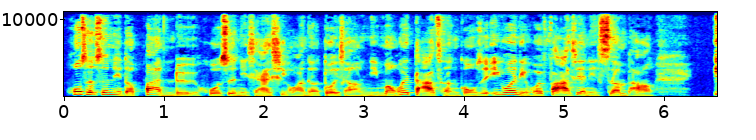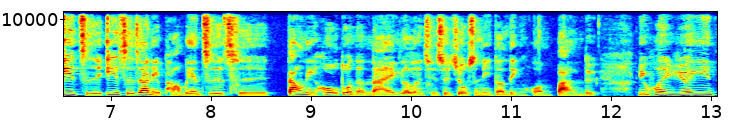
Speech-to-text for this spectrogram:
或者是你的伴侣，或是你现在喜欢的对象，你们会达成共识，因为你会发现你身旁一直一直在你旁边支持，当你后盾的那一个人，其实就是你的灵魂伴侣，你会愿意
